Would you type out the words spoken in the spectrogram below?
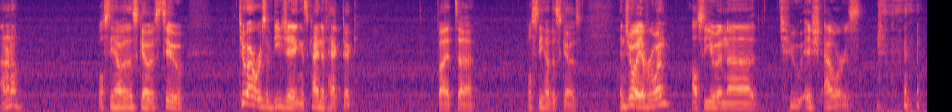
I don't know. We'll see how this goes too. Two hours of DJing is kind of hectic, but uh, we'll see how this goes. Enjoy, everyone. I'll see you in uh, two ish hours.「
